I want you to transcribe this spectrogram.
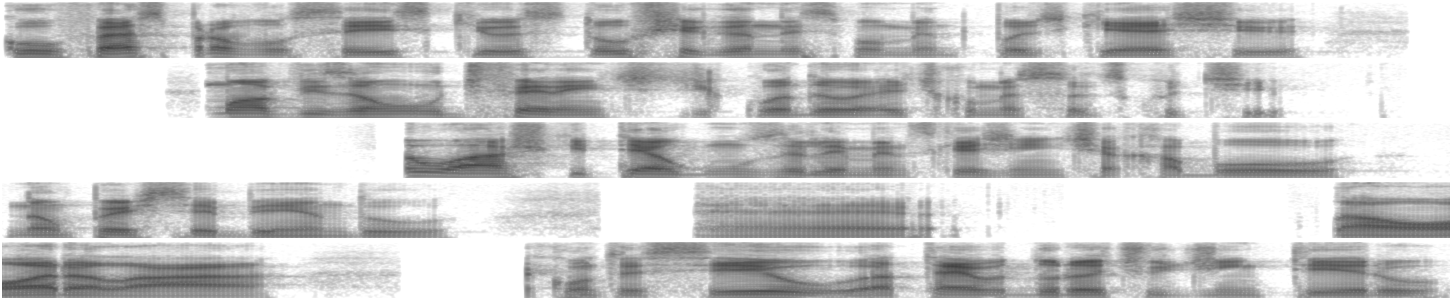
confesso pra vocês que eu estou chegando nesse momento do podcast uma visão diferente de quando a gente começou a discutir. Eu acho que tem alguns elementos que a gente acabou não percebendo é, na hora lá aconteceu, até durante o dia inteiro.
